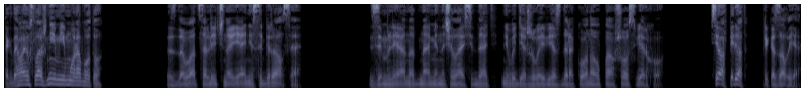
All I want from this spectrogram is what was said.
«Так давай усложним ему работу». Сдаваться лично я не собирался. Земля над нами начала оседать, не выдерживая вес дракона, упавшего сверху. «Все, вперед!» — приказал я.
